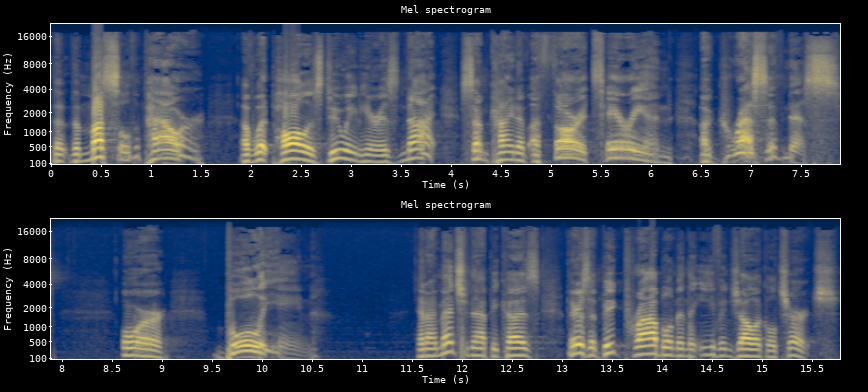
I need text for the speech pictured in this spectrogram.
The, the muscle, the power of what Paul is doing here is not some kind of authoritarian aggressiveness or bullying. And I mention that because there's a big problem in the evangelical church.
